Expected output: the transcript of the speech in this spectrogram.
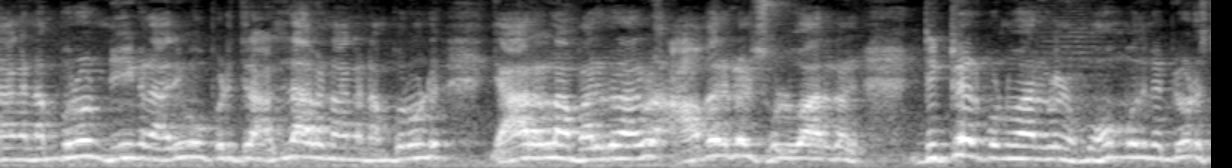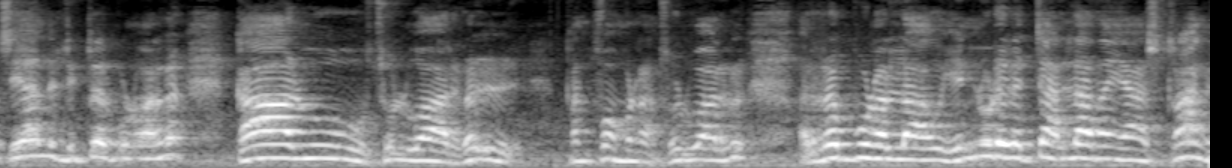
நாங்கள் நம்புகிறோம் நீங்கள் அறிமுகப்படுத்துகிற அல்லாவை நாங்கள் நம்புகிறோம்னு யாரெல்லாம் வருகிறார்களோ அவர்கள் சொல்வார்கள். டிக்ளேர் பண்ணுவார்கள். முகமது நபியோடு சேர்ந்து டிக்ளேர் பண்ணுவார்கள். காலு சொல்வார்கள். கன்ஃபார்ம் பண்ணுறாங்க சொல்வார்கள். ரப்பு அல்லாஹ் என்னுடைய லட்சம் அல்லாஹ் தான் ஏன் ஸ்ட்ராங்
